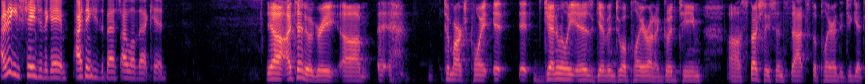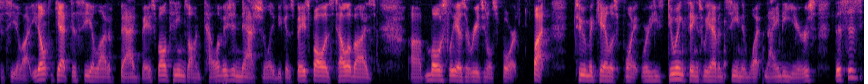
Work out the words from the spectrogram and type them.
I think he's changing the game. I think he's the best. I love that kid. Yeah, I tend to agree. Um, eh, to Mark's point, it it generally is given to a player on a good team, uh, especially since that's the player that you get to see a lot. You don't get to see a lot of bad baseball teams on television nationally because baseball is televised uh, mostly as a regional sport. But to Michaela's point, where he's doing things we haven't seen in what 90 years, this is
